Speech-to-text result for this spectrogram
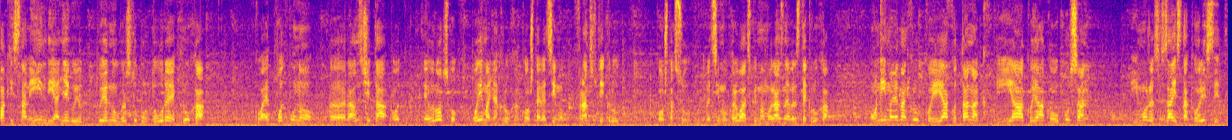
Pakistan i Indija njeguju tu jednu vrstu kulture kruha koja je potpuno e, različita od europskog poimanja kruha, ko što je recimo francuski kruh, ko što su recimo u Hrvatskoj imamo razne vrste kruha. Oni imaju jedan kruh koji je jako tanak i jako, jako ukusan i može se zaista koristiti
